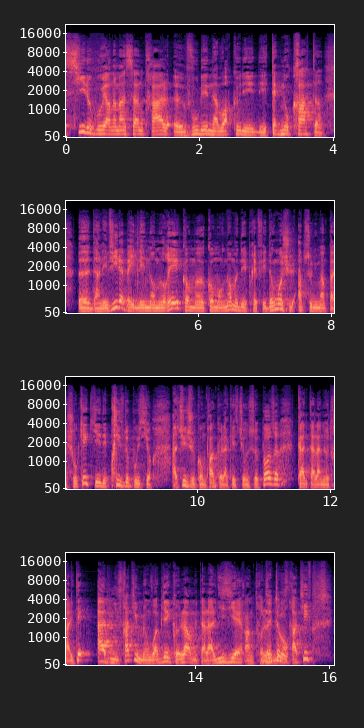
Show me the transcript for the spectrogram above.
si le gouvernement central voulait n'avoir que des, des technocrates dans les villes, eh ben, il les nommerait comme comme on nomme des préfets. Donc moi, je suis absolument pas choqué qu'il y ait des prises de position. Ensuite, je comprends que la question se pose quant à la neutralité administrative, mais on voit bien que là, on est à la lisière entre l'administratif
